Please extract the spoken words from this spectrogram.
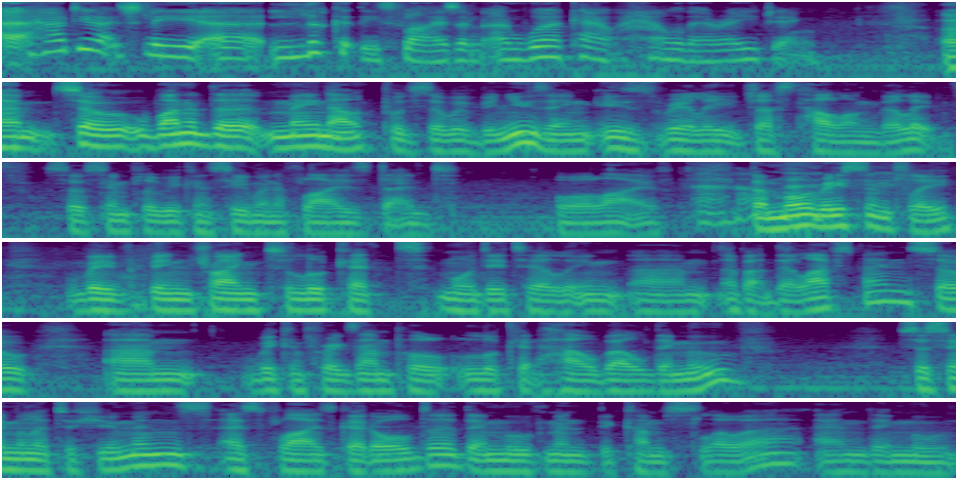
Uh, how do you actually uh, look at these flies and, and work out how they're aging? Um, so one of the main outputs that we've been using is really just how long they live. So simply we can see when a fly is dead or alive. Uh-huh. But more recently, we've been trying to look at more detail in um, about their lifespan. So um, we can, for example, look at how well they move. So similar to humans, as flies get older, their movement becomes slower, and they move.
